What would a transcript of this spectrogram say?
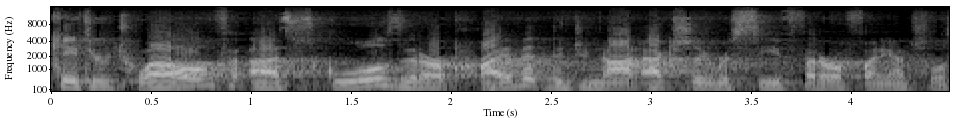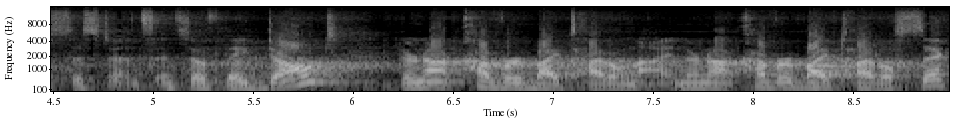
K through 12 uh, schools that are private that do not actually receive federal financial assistance. And so if they don't, they're not covered by Title IX. They're not covered by Title VI.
